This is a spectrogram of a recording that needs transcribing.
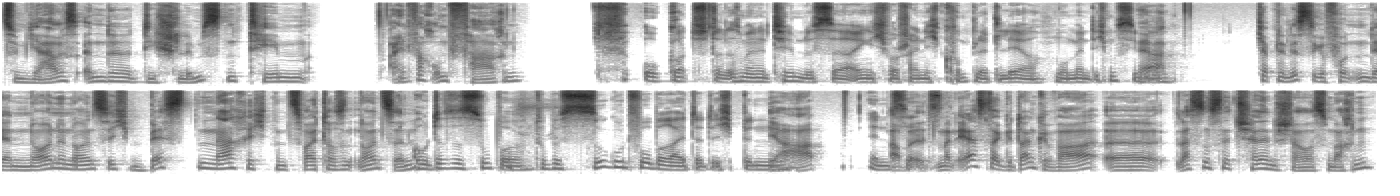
zum Jahresende die schlimmsten Themen einfach umfahren? Oh Gott, dann ist meine Themenliste eigentlich wahrscheinlich komplett leer. Moment, ich muss die Ja. mal. Ich habe eine Liste gefunden der 99 besten Nachrichten 2019. Oh, das ist super. Du bist so gut vorbereitet. Ich bin ja, aber entsetzt. mein erster Gedanke war, äh, lass uns eine Challenge daraus machen,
